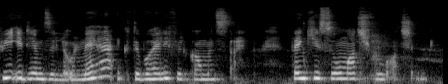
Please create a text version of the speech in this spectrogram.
three idioms اللي قلناها اكتبوها لي في الكومنتس تحت. Thank you so much for watching.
